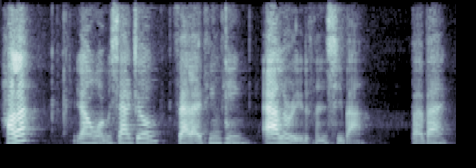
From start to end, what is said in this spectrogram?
好了，让我们下周再来听听 Allery 的分析吧。拜拜。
